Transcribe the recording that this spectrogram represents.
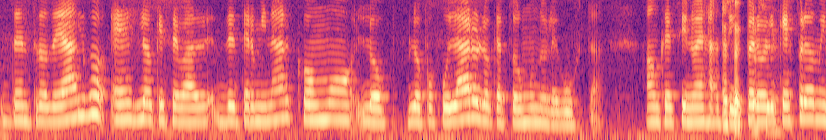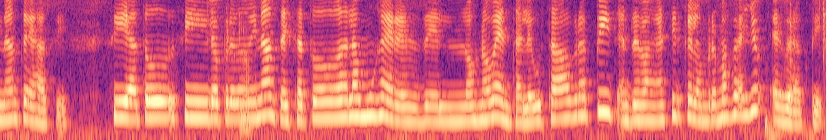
dentro de algo es lo que se va a de- determinar como lo, lo popular o lo que a todo el mundo le gusta. Aunque si no es así, Exacto, pero sí. el que es predominante es así. Si, a todo, si lo predominante es que a todas las mujeres de los 90 le gustaba Brad Pitt, entonces van a decir que el hombre más bello es Brad Pitt.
